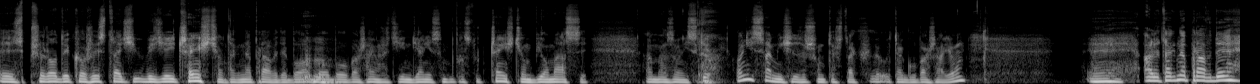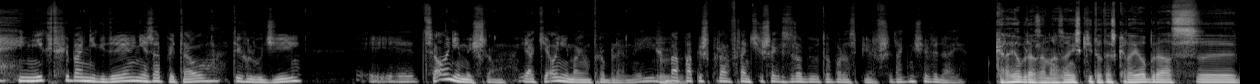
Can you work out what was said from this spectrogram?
y, z przyrody korzystać i być jej częścią tak naprawdę, bo, mhm. bo, bo uważają, że ci Indianie są po prostu częścią biomasy amazońskiej. Oni sami się zresztą też tak, tak uważają. Ale tak naprawdę nikt chyba nigdy nie zapytał tych ludzi, co oni myślą, jakie oni mają problemy. I hmm. chyba papież Franciszek zrobił to po raz pierwszy, tak mi się wydaje. Krajobraz amazoński to też krajobraz y,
